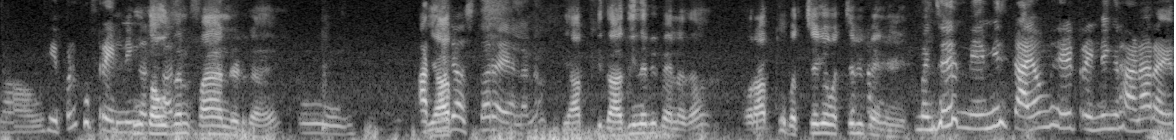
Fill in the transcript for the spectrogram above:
वाव हे पण खूप ट्रेंडिंग थाउजेंड फाइव हंड्रेड का है ओ आतमध्ये अस्तर आहे याला ना? ये आपकी दादी ने भी पहना था. और आपके बच्चे के बच्चे भी पहनेंगे। म्हणजे नेहमी कायम हे ट्रेंडिंग राहणार आहेत.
